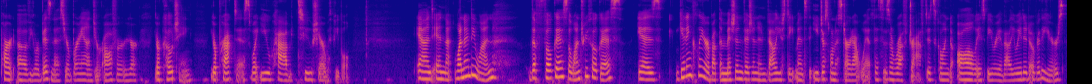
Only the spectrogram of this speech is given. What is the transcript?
part of your business, your brand, your offer, your your coaching, your practice, what you have to share with people. And in 191, the focus, the one tree focus is getting clear about the mission, vision, and value statements that you just want to start out with. This is a rough draft. It's going to always be reevaluated over the years.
